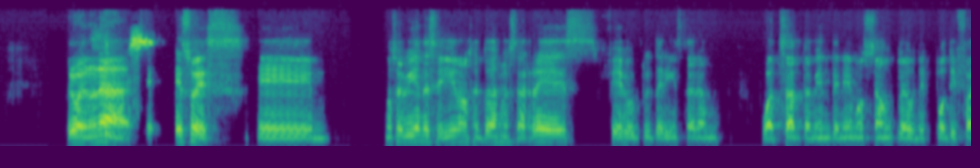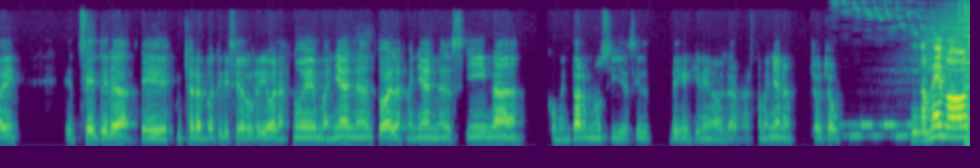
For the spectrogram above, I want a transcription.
Pero bueno, nada, pues. e, eso es. Eh, no se olviden de seguirnos en todas nuestras redes, Facebook, Twitter, Instagram, WhatsApp, también tenemos SoundCloud, Spotify, etcétera. Eh, escuchar a Patricia del Río a las 9 de mañana, todas las mañanas, y nada, comentarnos y decir de qué quieren hablar. Hasta mañana. Chau, chau. Nos vemos.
